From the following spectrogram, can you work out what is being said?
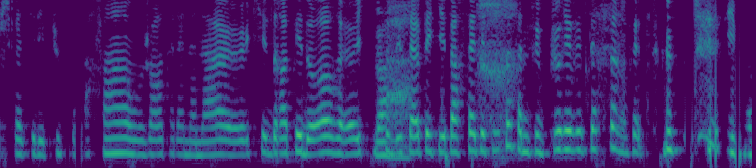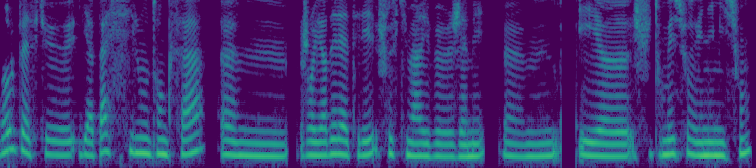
je sais pas, c'est des pubs pour parfum ou genre t'as la nana qui est drapée d'or, qui se ah! détape et qui est parfaite et tout ça, ça ne fait plus rêver personne en fait. c'est hyper drôle parce que il y a pas si longtemps que ça, je regardais la télé, chose qui m'arrive jamais, et je suis tombée sur une émission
